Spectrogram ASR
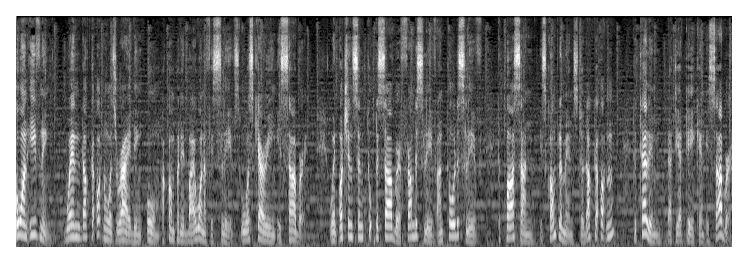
one evening, when Dr. Hutton was riding home accompanied by one of his slaves who was carrying his sabre, when Hutchinson took the sabre from the slave and told the slave to pass on his compliments to Dr. Hutton to tell him that he had taken his sabre.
